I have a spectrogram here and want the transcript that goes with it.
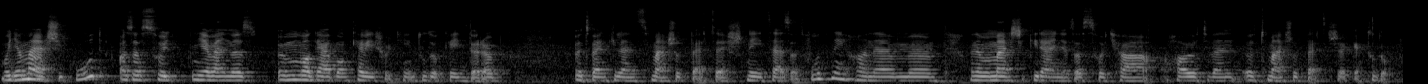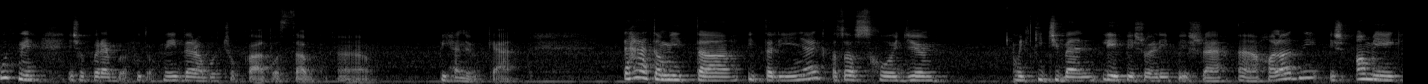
Vagy a másik út az az, hogy nyilván az önmagában kevés, hogy én tudok egy darab 59 másodperces 400-at futni, hanem, hanem a másik irány az az, hogyha ha 55 másodperceseket tudok futni, és akkor ebből futok négy darabot sokkal hosszabb uh, pihenőkkel. Tehát ami itt a, itt a lényeg, az az, hogy hogy kicsiben lépésről lépésre haladni, és amíg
